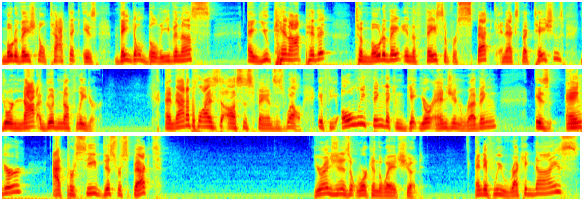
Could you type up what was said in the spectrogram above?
motivational tactic is they don't believe in us and you cannot pivot to motivate in the face of respect and expectations, you're not a good enough leader. And that applies to us as fans as well. If the only thing that can get your engine revving is anger at perceived disrespect, your engine isn't working the way it should. And if we recognize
